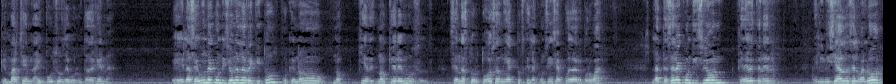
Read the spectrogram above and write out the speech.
que marchen a impulsos de voluntad ajena. Eh, la segunda condición es la rectitud, porque no, no, no queremos sendas tortuosas ni actos que la conciencia pueda reprobar. La tercera condición que debe tener el iniciado es el valor.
